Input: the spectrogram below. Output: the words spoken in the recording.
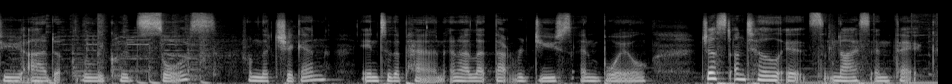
to add the liquid sauce from the chicken into the pan and I let that reduce and boil just until it's nice and thick.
